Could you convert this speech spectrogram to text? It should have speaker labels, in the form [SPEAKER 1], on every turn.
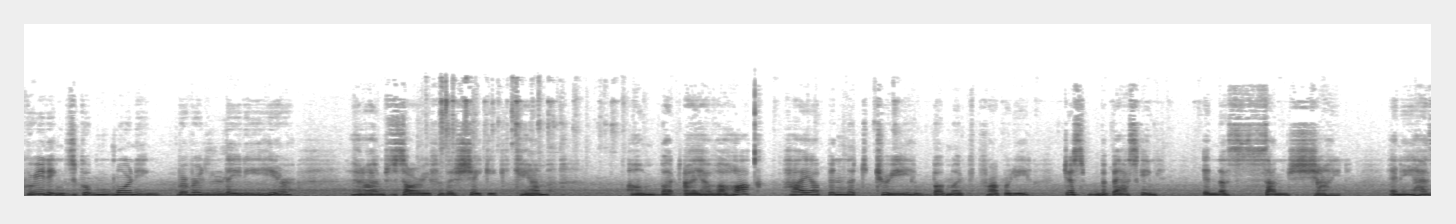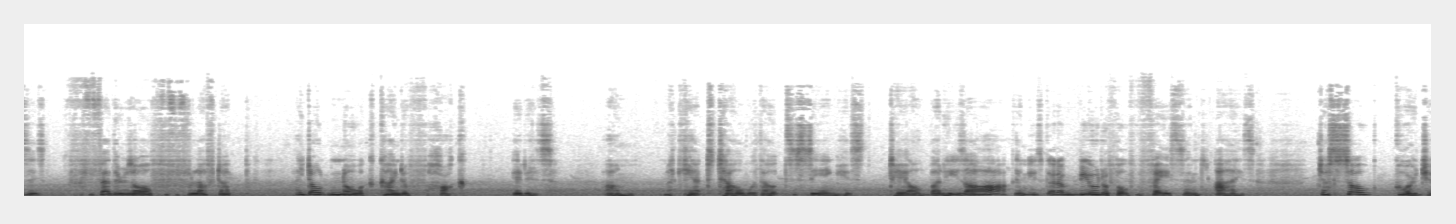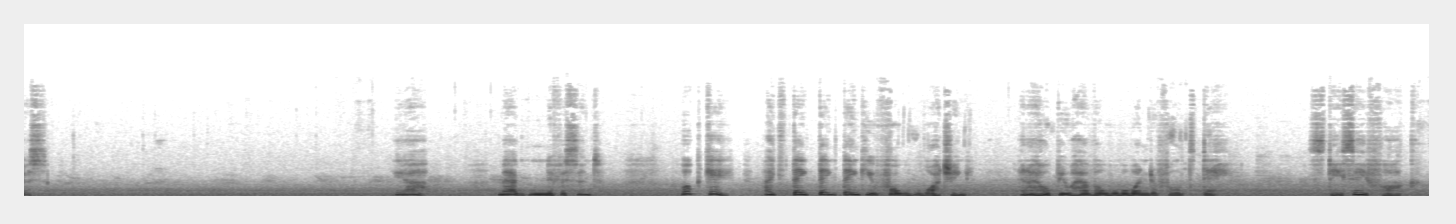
[SPEAKER 1] greetings, good morning, River Lady here. And I'm sorry for the shaky cam. Um, but I have a hawk high up in the tree above my property, just basking in the sunshine. And he has his feathers all fluffed up. I don't know what kind of hawk it is. Um, I can't tell without seeing his tail, but he's a hawk and he's got a beautiful face and eyes. Just so gorgeous. Yeah, magnificent. Okay, I thank, thank, thank you for watching, and I hope you have a wonderful day. Stay safe, Hawk.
